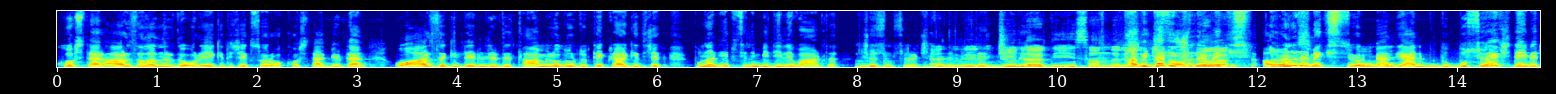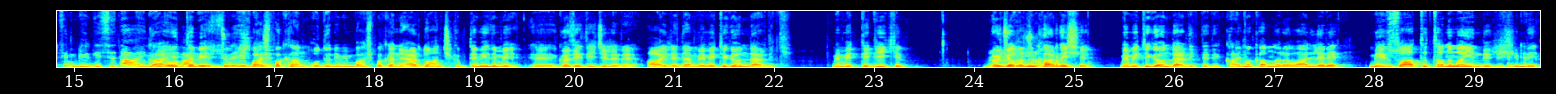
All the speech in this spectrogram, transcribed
Kostel arızalanırdı oraya gidecek sonra o Kostel birden o arıza giderilirdi, tamir olurdu, tekrar gidecek. Bunların hepsinin bir dili vardı çözüm süreci döneminde. Kendilerinin gönderdiği insanları Tabii şimdi tabii onu suçluyorlar. demek ist- Evet. onu demek istiyorum O- ben. Yani bu, bu süreç devletin bilgisi dahilinde Gayet olan tabii. bir süreçti. Başbakan, o dönemin başbakanı Erdoğan çıkıp demedi mi e, gazetecilere? Aileden Mehmet'i gönderdik. Mehmet dediği kim? Mehmet Öcalan'ın Öcalan. kardeşi. Mehmet'i gönderdik dedi. Kaymakamlara, valilere mevzuatı tanımayın dedi. Şimdi, Şimdi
